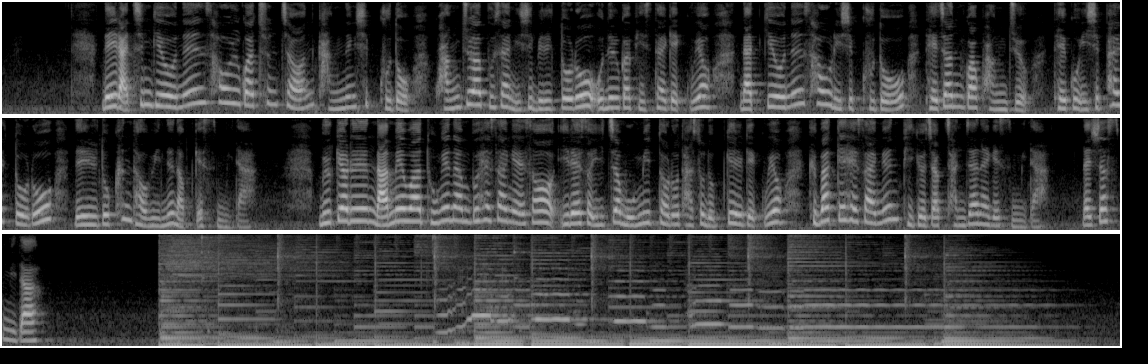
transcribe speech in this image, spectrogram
내일 아침 기온은 서울과 춘천, 강릉 19도, 광주와 부산 21도로 오늘과 비슷하겠고요. 낮 기온은 서울 29도, 대전과 광주, 대구 28도로 내일도 큰 더위는 없겠습니다. 물결은 남해와 동해남부 해상에서 1에서 2.5m로 다소 높게 일겠고요. 그 밖의 해상은 비교적 잔잔하겠습니다. 날씨였습니다.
